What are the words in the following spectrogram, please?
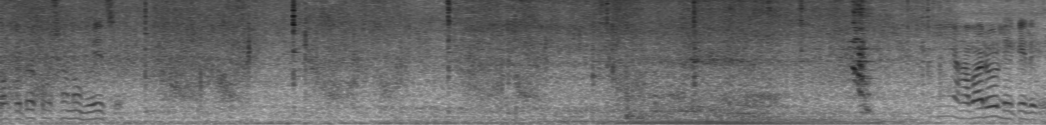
কতটা কষানো হয়েছে। আবারও ঢেকে দেবো।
